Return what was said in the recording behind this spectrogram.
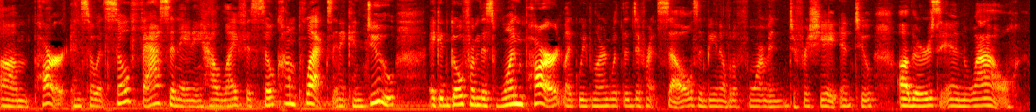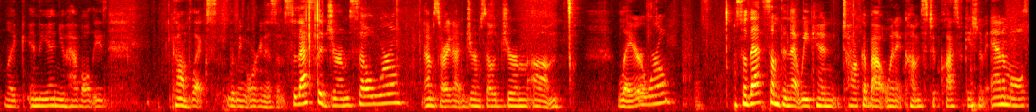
um, part. And so it's so fascinating how life is so complex and it can do, it can go from this one part, like we've learned with the different cells and being able to form and differentiate into others. And wow, like in the end, you have all these complex living organisms. So that's the germ cell world. I'm sorry, not germ cell, germ um, layer world. So that's something that we can talk about when it comes to classification of animals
